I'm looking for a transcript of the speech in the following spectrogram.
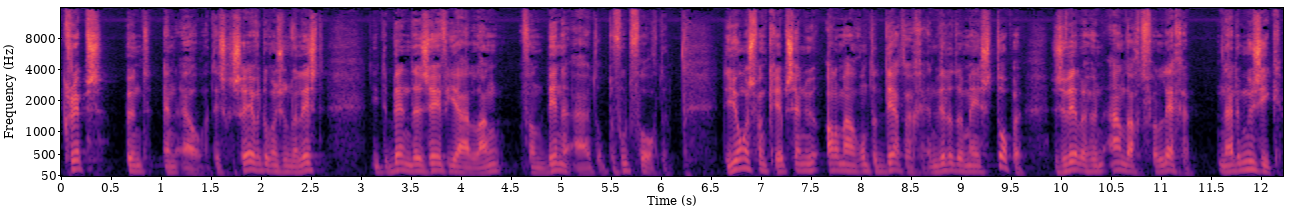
Crips.nl. Het is geschreven door een journalist die de bende zeven jaar lang van binnenuit op de voet volgde. De jongens van Crips zijn nu allemaal rond de 30 en willen ermee stoppen. Ze willen hun aandacht verleggen naar de muziek.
